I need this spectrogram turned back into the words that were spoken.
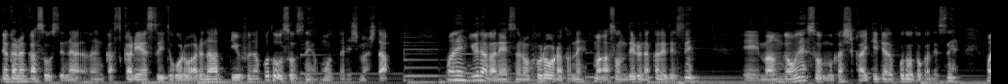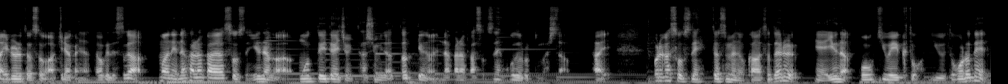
なかなかそうですね、なんか好かれやすいところはあるなっていうふうなことをそうですね、思ったりしました。まあね、ユナがね、そのフローラとね、まあ遊んでる中でですね、えー、漫画をね、そう、昔書いていたこととかですね、まあ、いろいろとそう明らかになったわけですが、まあね、なかなかそうですね、ユナが持っていた以上に多趣味だったっていうのは、ね、なかなかそうですね、驚きました。はい。これがそうですね、一つ目の感想である、えー、ユナ大きウェイクというところで、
